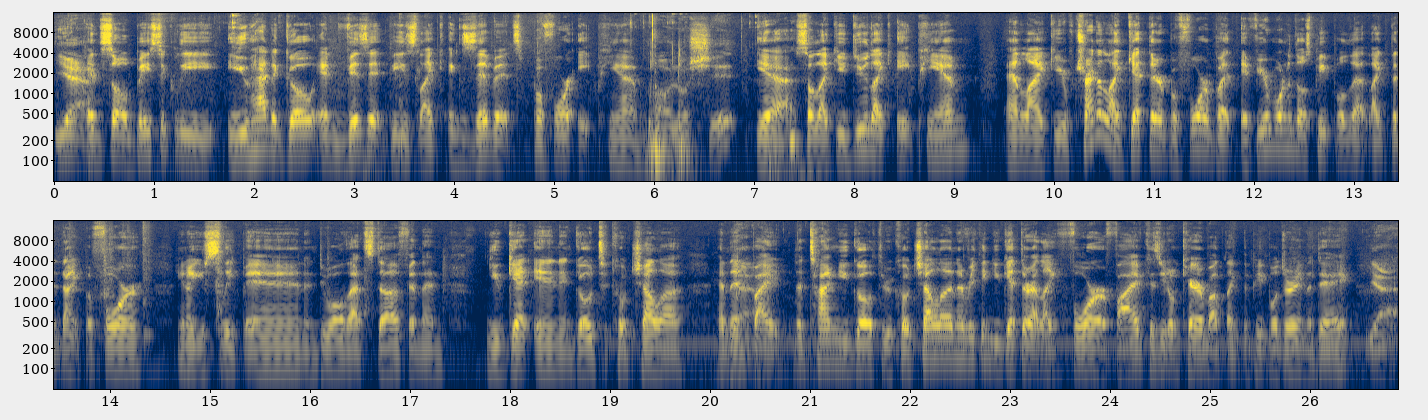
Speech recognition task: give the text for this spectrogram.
Yeah. And so basically, you had to go and visit these like exhibits before eight p.m. oh no shit. Yeah, so like you do like 8 p.m. and like you're trying to like get there before, but if you're one of those people that like the night before, you know, you sleep in and do all that stuff and then you get in and go to Coachella and then Yeah. by the time you go through Coachella and everything, you get there at like 4 or 5 cuz you don't care about like the people during the day. Yeah.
